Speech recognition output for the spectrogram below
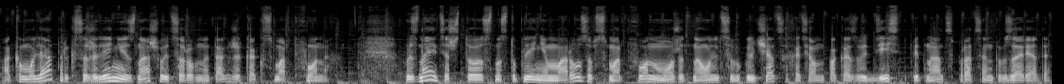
аккумулятор, к сожалению, изнашивается ровно так же, как в смартфонах. Вы знаете, что с наступлением морозов смартфон может на улице выключаться, хотя он показывает 10-15% заряда.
